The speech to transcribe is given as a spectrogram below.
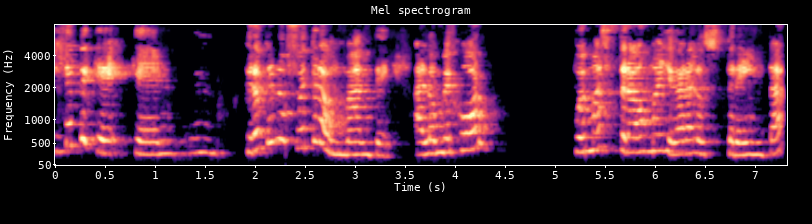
Fíjate que, creo que no fue traumante. A lo mejor fue más trauma llegar a los 30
